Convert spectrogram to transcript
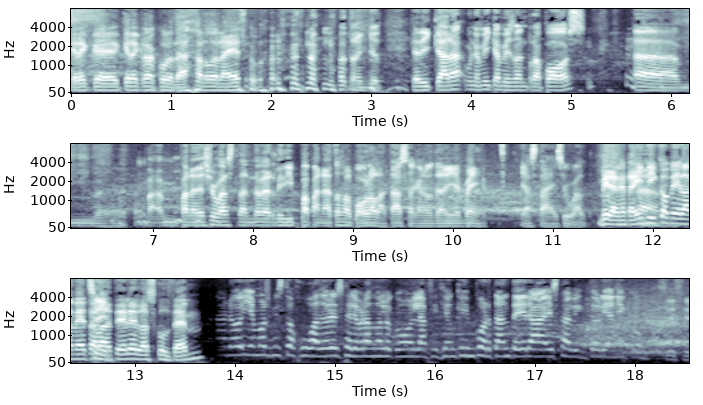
crec, que, crec recordar, perdona, Edu. No, no, tranquil. Que dic que ara, una mica més en repòs, eh, em penedeixo bastant d'haver-li dit papanates al pobre a la tassa, que no tenia... Bé, ja està, és igual. Mira, que tenim Ah, Nico Melamed a sí. la tele, l'escoltem. Hoy hemos visto jugadores celebrándolo con la afición. Qué importante era esta victoria, Nico. Sí, sí.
